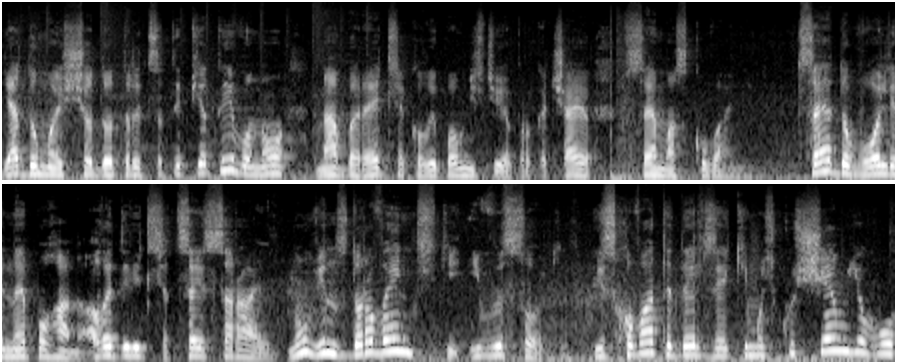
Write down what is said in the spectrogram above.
Я думаю, що до 35 воно набереться, коли повністю я прокачаю все маскування. Це доволі непогано, але дивіться, цей сарай, ну він здоровенький і високий. І сховати десь за якимось кущем його,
